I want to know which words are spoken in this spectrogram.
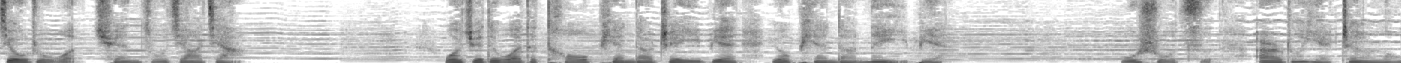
揪住我全足交加。我觉得我的头偏到这一边，又偏到那一边，无数次耳朵也震聋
